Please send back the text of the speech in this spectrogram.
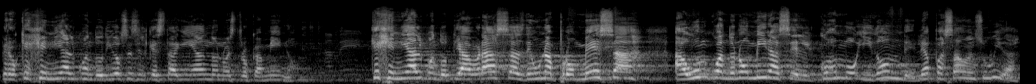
Pero qué genial cuando Dios es el que está guiando nuestro camino. Qué genial cuando te abrazas de una promesa, aun cuando no miras el cómo y dónde. ¿Le ha pasado en su vida?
